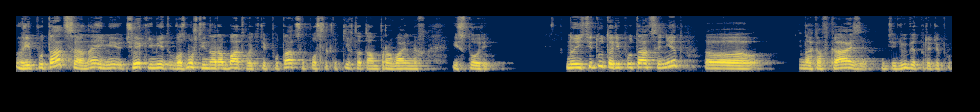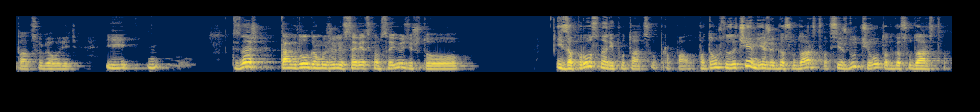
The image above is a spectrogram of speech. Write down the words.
репутация, она имеет, человек имеет возможность и нарабатывать репутацию после каких-то там провальных историй. Но института репутации нет э, на Кавказе, где любят про репутацию говорить. И ты знаешь, так долго мы жили в Советском Союзе, что и запрос на репутацию пропал. Потому что зачем? Есть же государство, все ждут чего-то от государства.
